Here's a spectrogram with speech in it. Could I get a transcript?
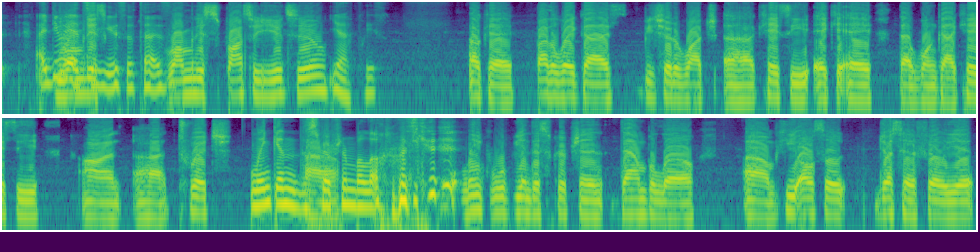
I do You want me answer you sometimes. Want me to sponsor you too? Yeah, please. Okay. By the way, guys, be sure to watch uh, Kaycee, aka that one guy Kaycee, on uh, Twitch. Link in the Uh, description below. Link will be in description down below. Um, he also just hit affiliate.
